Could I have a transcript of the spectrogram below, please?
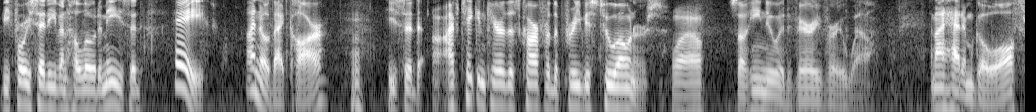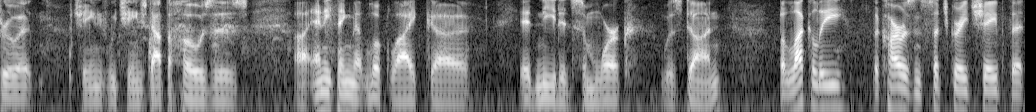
before he said even hello to me, he said, Hey, I know that car. He said, I've taken care of this car for the previous two owners. Wow. So he knew it very, very well. And I had him go all through it. Changed, we changed out the hoses. Uh, anything that looked like uh, it needed some work was done. But luckily, the car was in such great shape that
